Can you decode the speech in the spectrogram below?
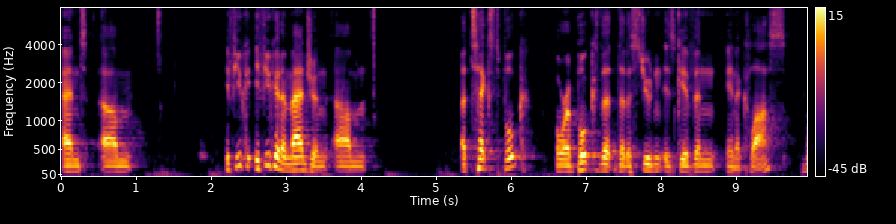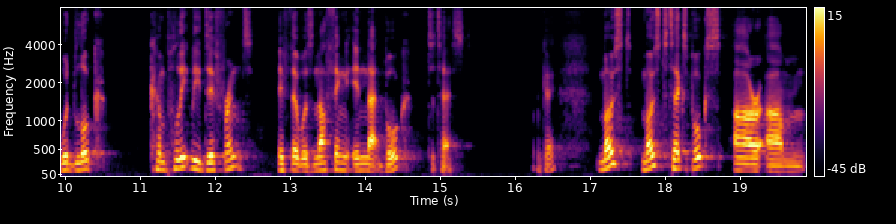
And um, if you if you can imagine um, a textbook or a book that, that a student is given in a class would look completely different if there was nothing in that book to test. Okay, most most textbooks are um,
